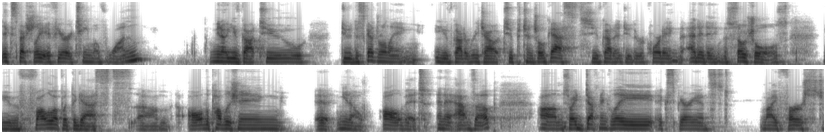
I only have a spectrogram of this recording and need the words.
especially if you're a team of one. You know, you've got to do the scheduling, you've got to reach out to potential guests, you've got to do the recording, the editing, the socials, you follow up with the guests, um, all the publishing, it, you know, all of it, and it adds up. Um, so I definitely experienced my first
